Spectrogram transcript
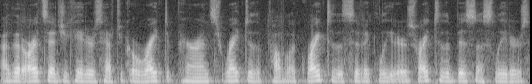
uh, that arts educators have to go right to parents, right to the public, right to the civic leaders, right to the business leaders.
